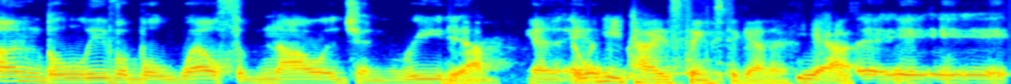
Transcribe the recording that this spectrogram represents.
unbelievable wealth of knowledge and reading. Yeah. and, The way and he ties things together. yeah, is, i- uh, i-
